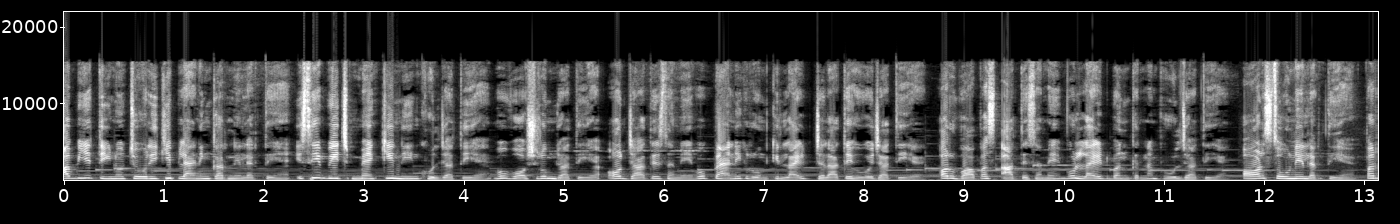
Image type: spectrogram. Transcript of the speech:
अब ये तीनों चोरी की प्लानिंग करने लगते हैं। इसी बीच मैक की नींद खुल जाती है। वो वॉशरूम जाती है और जाते समय वो पैनिक रूम की लाइट जलाते हुए जाती है। और वापस आते समय वो लाइट बंद करना भूल जाती है और सोने लगती है। पर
